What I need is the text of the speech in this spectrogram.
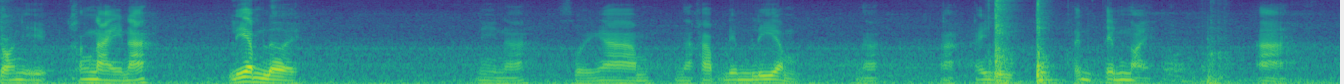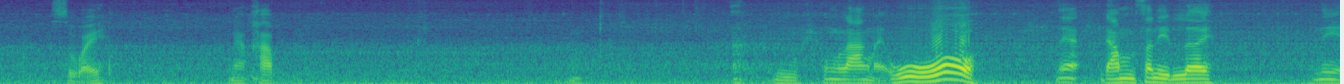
จอนี้ข้างในนะ เลี่ยมเลย นี่นะ สวยงามนะครับเลี่ยมเลี่ยมๆนะอะให้ดูเต็มเต็มหน่อย อ่า สวยนะครับอืมอะ ดูช่วงล่างหน่อย โอ้โห เนี่ยดำสนิทเลย นี่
